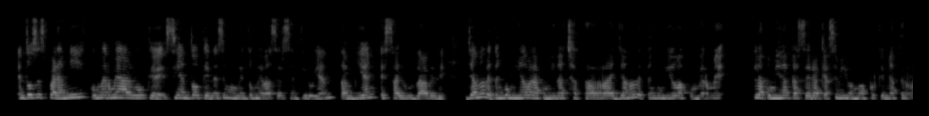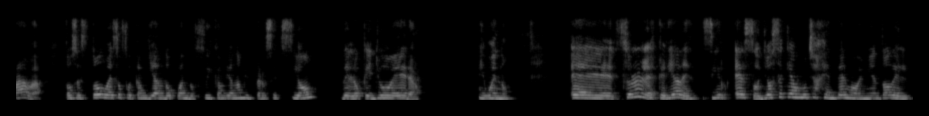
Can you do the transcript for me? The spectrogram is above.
Entonces, para mí, comerme algo que siento que en ese momento me va a hacer sentir bien, también es saludable. Ya no le tengo miedo a la comida chatarra, ya no le tengo miedo a comerme la comida casera que hace mi mamá porque me aterraba. Entonces todo eso fue cambiando cuando fui cambiando mi percepción de lo que yo era. Y bueno, eh, solo les quería decir eso. Yo sé que a mucha gente el movimiento del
